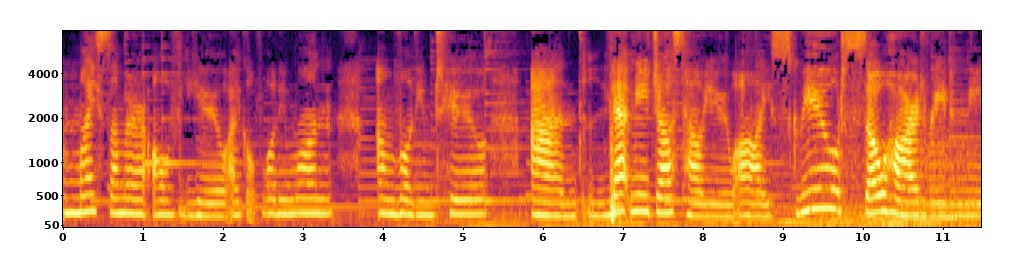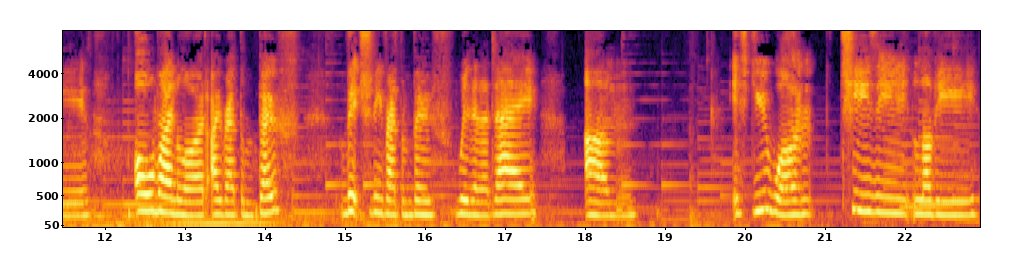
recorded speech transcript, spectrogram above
My Summer of You. I got volume 1 and volume 2 and let me just tell you, I squealed so hard reading these. Oh my lord, I read them both. Literally read them both within a day. Um, if you want cheesy, lovey,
